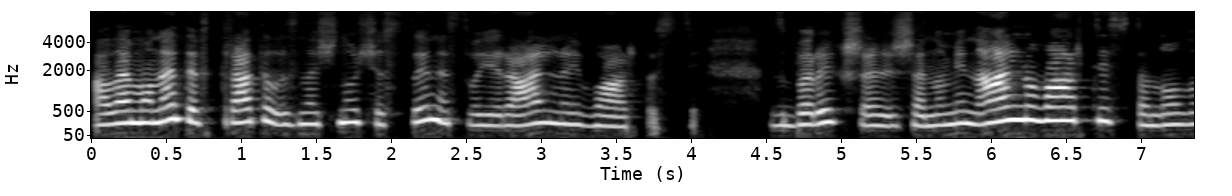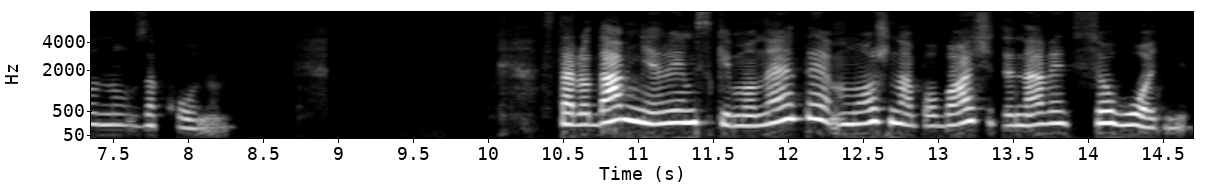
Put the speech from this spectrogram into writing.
Але монети втратили значну частину своєї реальної вартості, зберігши номінальну вартість, встановлену законом. Стародавні римські монети можна побачити навіть сьогодні,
